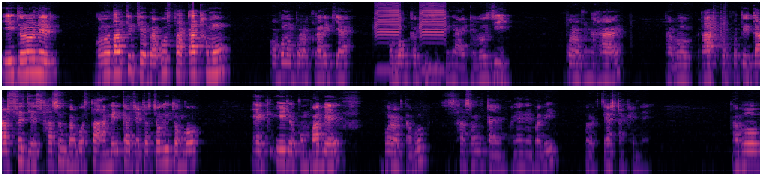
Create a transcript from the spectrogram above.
এই ধরনের গণতান্ত্রিক যে ব্যবস্থা কাঠামো, অবনপরক নারিকিয়া অবঙ্কা বিজেপি আইডিওলজি পরক এবং রাষ্ট্রপতি দাসে যে শাসন ব্যবস্থা আমেরিকা যেটা চলিতঙ্গ, এক এইরকমভাবে বরক তাবুক শাসন কায়েম খাইনানি বাকি বরক চেষ্টা খাইনাই তাবুক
